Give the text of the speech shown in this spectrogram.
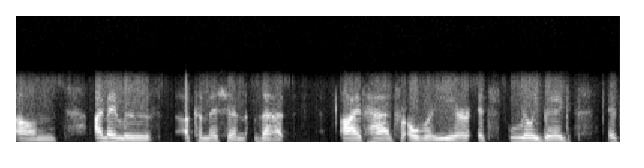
Um, I may lose a commission that I've had for over a year. It's really big. It's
